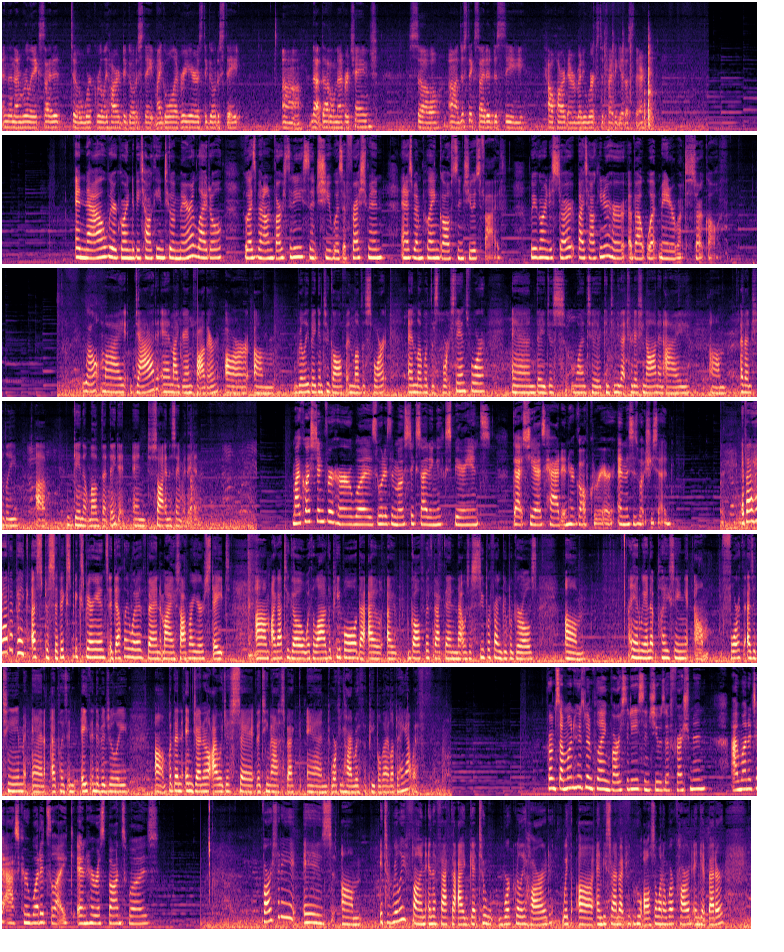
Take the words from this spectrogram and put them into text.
and then I'm really excited to work really hard to go to state. My goal every year is to go to state. Uh, that that'll never change. So uh, just excited to see how hard everybody works to try to get us there. And now we're going to be talking to Amara Lytle, who has been on varsity since she was a freshman and has been playing golf since she was five. We are going to start by talking to her about what made her want to start golf. Well, my dad and my grandfather are um, really big into golf and love the sport and love what the sport stands for. And they just wanted to continue that tradition on, and I um, eventually uh, gained that love that they did and saw it in the same way they did. My question for her was what is the most exciting experience that she has had in her golf career? And this is what she said. If I had to pick a specific experience, it definitely would have been my sophomore year state. Um, I got to go with a lot of the people that I, I golfed with back then, and that was a super fun group of girls. Um, and we end up placing um, fourth as a team, and I placed in eighth individually. Um, but then in general, I would just say the team aspect and working hard with the people that I love to hang out with. From someone who's been playing varsity since she was a freshman, I wanted to ask her what it's like, and her response was Varsity is. Um, it's really fun in the fact that I get to work really hard with uh, and be surrounded by people who also want to work hard and get better.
